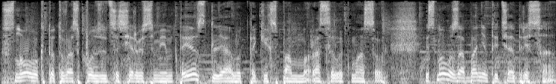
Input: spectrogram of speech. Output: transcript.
снова кто-то воспользуется сервисами МТС для вот таких спам-рассылок массовых и снова забанит эти адреса.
